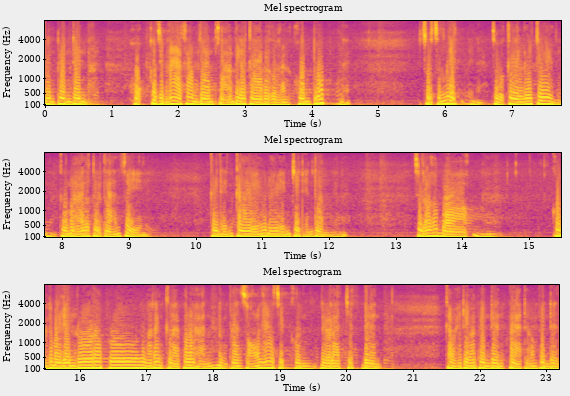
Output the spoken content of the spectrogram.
บนเพนเดนหกก็สิบห้าข้ามยามสามปีกาไปก่อนค้นพบนะ สุดสำเร็จสู่การรู้แจ้งคือมหาสติฐานสี่การเห็นกายเห็นวิญญาณเห็นจิตเห็นธรรมเสร็จแล้วก็บอก คนก็มาเรียนรู้รับรู้จนกระทั่งเกิดพระอรหันต์หนึ่งพันสองร้อยห้าสิบคนในเวลาเจ็ดเดือนก็หมายถึงมันเป็นเดือนแปดแต่มันเป็นเดือน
